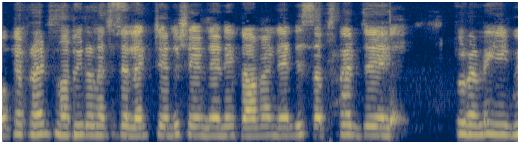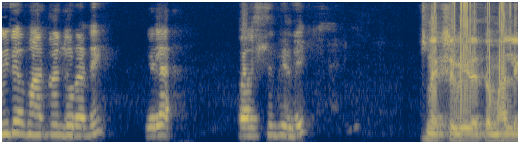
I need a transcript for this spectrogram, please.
ఓకే ఫ్రెండ్స్ మా వీడియో నచ్చితే లైక్ చేయండి షేర్ చేయండి కామెంట్ చేయండి సబ్స్క్రైబ్ చేయండి. చూడండి ఈ వీడియో మాత్రం చూడండి. ఇలా పరిస్థితి ఇది. నెక్స్ట్ వీడియోతో మళ్ళీ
